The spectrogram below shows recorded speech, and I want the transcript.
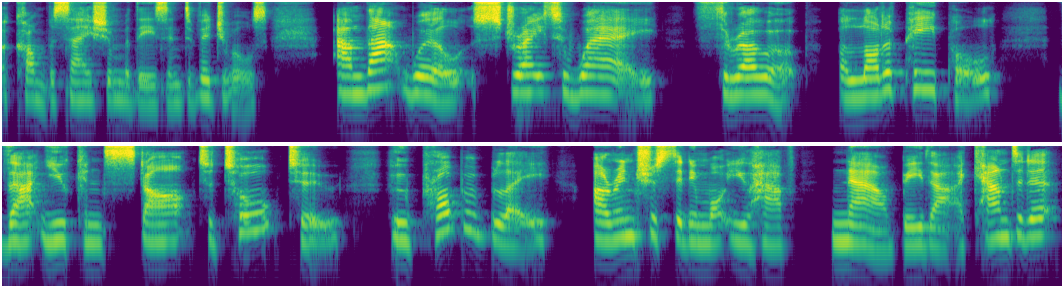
a conversation with these individuals. And that will straight away throw up a lot of people that you can start to talk to who probably are interested in what you have now, be that a candidate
